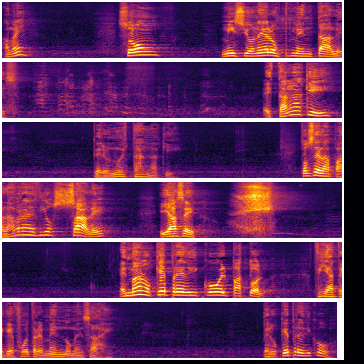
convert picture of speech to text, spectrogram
Amén. Son misioneros mentales. Están aquí, pero no están aquí. Entonces la palabra de Dios sale y hace Hermano, ¿qué predicó el pastor? Fíjate que fue tremendo mensaje. ¿Pero qué predicó?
